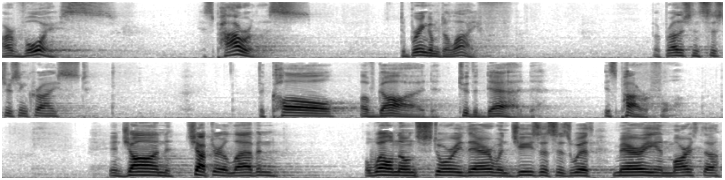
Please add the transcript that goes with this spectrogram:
Our voice is powerless to bring them to life. But, brothers and sisters in Christ, the call of God to the dead is powerful. In John chapter 11, a well known story there when Jesus is with Mary and Martha.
